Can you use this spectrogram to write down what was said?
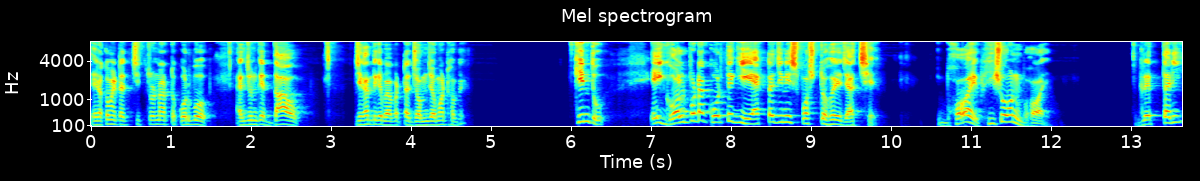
এরকম একটা চিত্রনাট্য করব, একজনকে দাও, যেখান থেকে ব্যাপারটা জমজমাট হবে। কিন্তু এই গল্পটা করতে গিয়ে একটা জিনিস স্পষ্ট হয়ে যাচ্ছে। ভয়, ভীষণ ভয়। গ্রেপ্তারি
